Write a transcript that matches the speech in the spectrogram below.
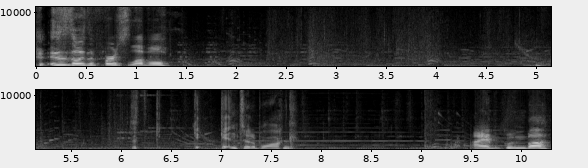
This is only the first level. Just get, get into the block. I am Goomba.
